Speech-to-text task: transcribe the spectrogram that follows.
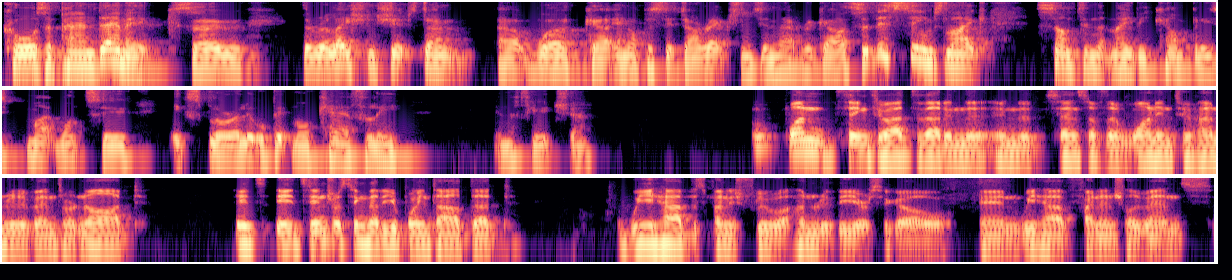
cause a pandemic? So the relationships don't uh, work uh, in opposite directions in that regard. So this seems like something that maybe companies might want to explore a little bit more carefully in the future. One thing to add to that, in the in the sense of the one in two hundred event or not, it's it's interesting that you point out that we have the Spanish flu 100 years ago, and we have financial events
